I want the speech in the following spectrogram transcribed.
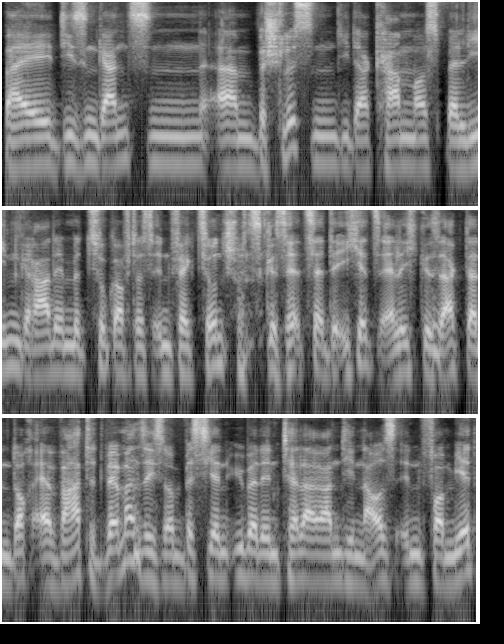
bei diesen ganzen ähm, Beschlüssen, die da kamen aus Berlin, gerade in Bezug auf das Infektionsschutzgesetz, hätte ich jetzt ehrlich gesagt dann doch erwartet, wenn man sich so ein bisschen über den Tellerrand hinaus informiert,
